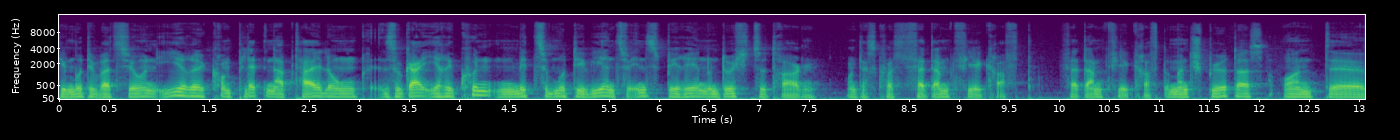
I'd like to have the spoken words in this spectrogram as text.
Die Motivation, ihre kompletten Abteilungen, sogar ihre Kunden mit zu motivieren, zu inspirieren und durchzutragen. Und das kostet verdammt viel Kraft verdammt viel Kraft und man spürt das. Und äh,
